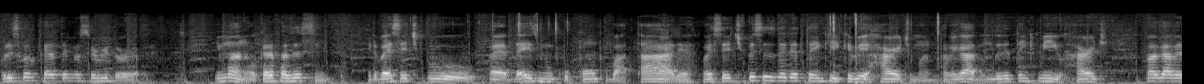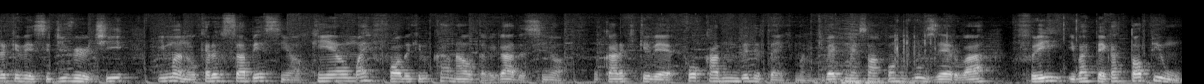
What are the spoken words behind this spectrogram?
Por isso que eu quero ter meu servidor, galera. E mano, eu quero fazer assim. Ele vai ser tipo é, 10 mil cupom pro batalha. Vai ser tipo esses DD Tank quer ver hard, mano, tá ligado? Um DD Tank meio hard pra galera quer ver se divertir. E mano, eu quero saber assim, ó, quem é o mais foda aqui do canal, tá ligado? Assim, ó, o cara que é focado no DD Tank, mano. Que vai começar uma conta do zero lá, free, e vai pegar top 1.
